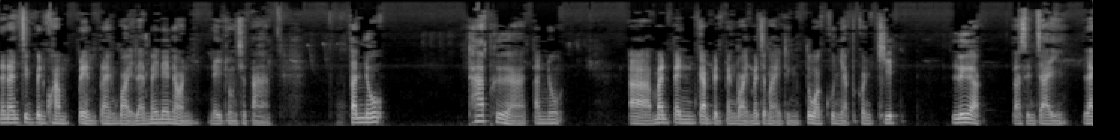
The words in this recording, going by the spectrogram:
ดังนั้นจึงเป็นความเปลี่ยนแปลงบ่อยและไม่แน่นอนในดวงชะตา ตนุ ถ้าเผื่อตนุ อ่ามันเป็นการเปลี่ยนแปลงบ่อย มันจะหมายถึงตัวคุณเนี่ยเป็นคนคิดเลือกตัดสินใจและ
